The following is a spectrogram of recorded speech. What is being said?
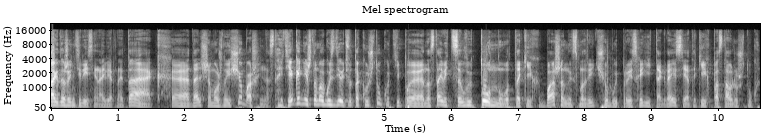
Так даже интереснее, наверное. Так, э, дальше можно еще башен наставить. Я, конечно, могу сделать вот такую штуку, типа наставить целую тонну вот таких башен и смотреть, что будет происходить тогда, если я таких поставлю штук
